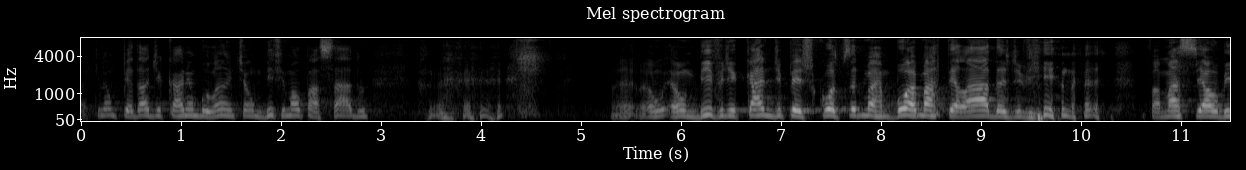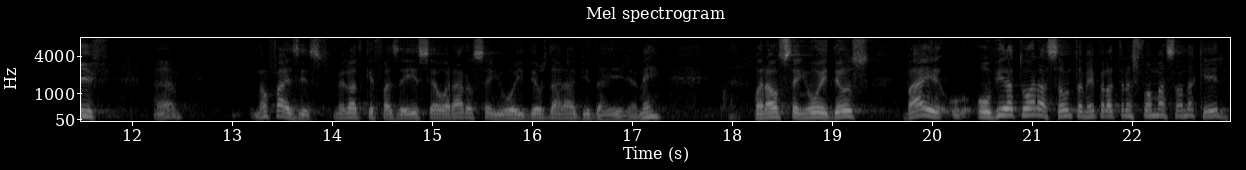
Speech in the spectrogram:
aquilo é um pedaço de carne ambulante, é um bife mal passado. É um, é um bife de carne de pescoço, precisa de umas boas marteladas divinas para maciar o bife. É. Não faz isso. Melhor do que fazer isso é orar ao Senhor e Deus dará vida a ele. Amém? Orar ao Senhor e Deus vai ouvir a tua oração também para a transformação daquele.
